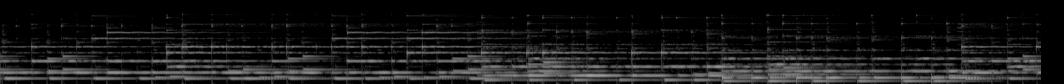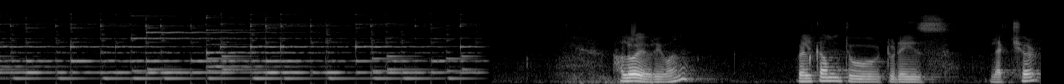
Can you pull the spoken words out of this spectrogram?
Hello everyone, welcome to today's lecture.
